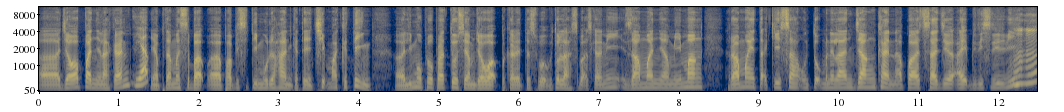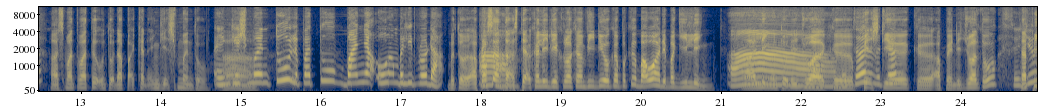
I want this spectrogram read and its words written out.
uh, jawapannya lah kan. Yep. Yang pertama sebab uh, publicity murahan katanya cheap marketing. Uh, 50% yang menjawab perkara tersebut. Betul lah sebab sekarang ni zaman yang memang ramai tak kisah untuk menelanjangkan apa saja aib diri sendiri ni. Mm-hmm. Uh, semata-mata untuk dapatkan engagement tu. Engagement uh. tu lepas tu banyak orang beli produk. Betul. Uh, perasan uh. tak setiap kali dia keluarkan video ke apa ke bawah dia bagi link. Ah, uh, link untuk dia jual ke betul, page betul. dia ke apa yang dia jual tu. Setuju. Tapi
